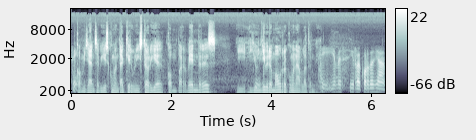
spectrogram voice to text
Sí. com ja ens havies comentat, que era una història com per vendre's i, i un Sí. llibre molt recomanable també. Sí, i a més, si recordes ja,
